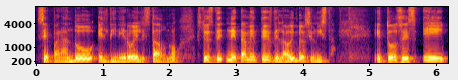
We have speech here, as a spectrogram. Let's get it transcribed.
separando el dinero del Estado, ¿no? Esto es netamente desde el lado inversionista. Entonces, eh,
